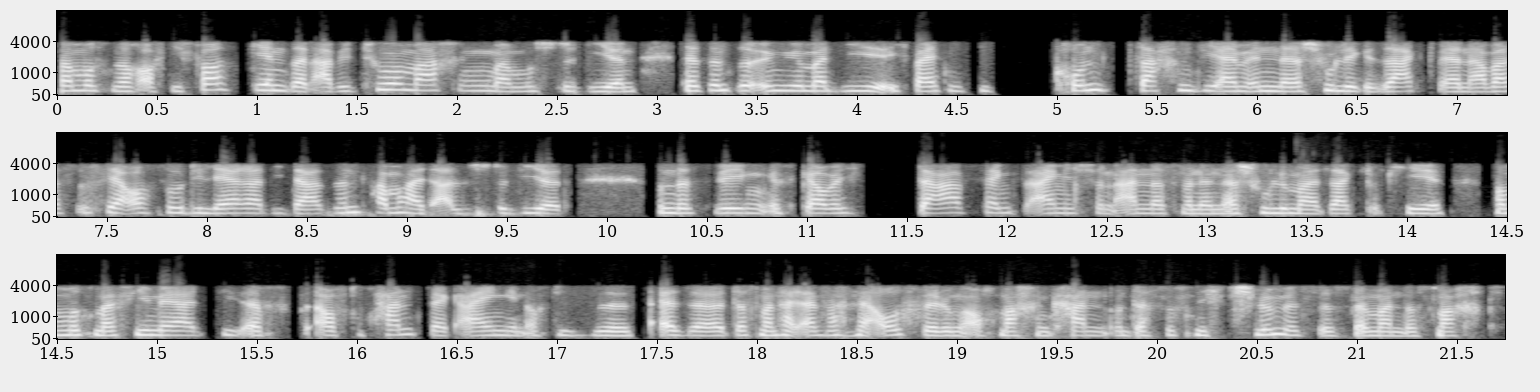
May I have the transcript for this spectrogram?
man muss noch auf die Forst gehen, sein Abitur machen, man muss studieren. Das sind so irgendwie immer die, ich weiß nicht, die Grundsachen, die einem in der Schule gesagt werden. Aber es ist ja auch so, die Lehrer, die da sind, haben halt alles studiert. Und deswegen ist, glaube ich, da fängt es eigentlich schon an, dass man in der Schule mal sagt, okay, man muss mal viel mehr auf das Handwerk eingehen, auf diese, also dass man halt einfach eine Ausbildung auch machen kann und dass es nichts Schlimmes ist, wenn man das macht.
